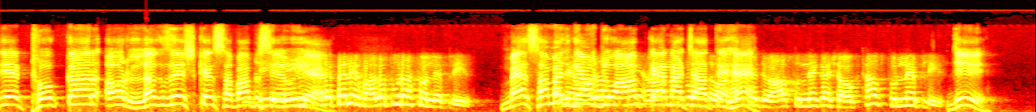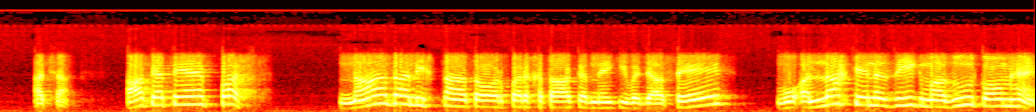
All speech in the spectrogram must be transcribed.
یہ ٹھوکر اور لغزش کے سبب سے ہوئی ہے۔ پہلے پہلے حوالہ پورا سن لیں پلیز۔ میں سمجھ گیا ہوں جو آپ کہنا چاہتے ہیں۔ جواب سننے کا شوق تھا سن لیں پلیز۔ جی۔ اچھا۔ آپ کہتے ہیں پس نادانستہ طور پر خطا کرنے کی وجہ سے وہ اللہ کے نزدیک معذور قوم ہیں۔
